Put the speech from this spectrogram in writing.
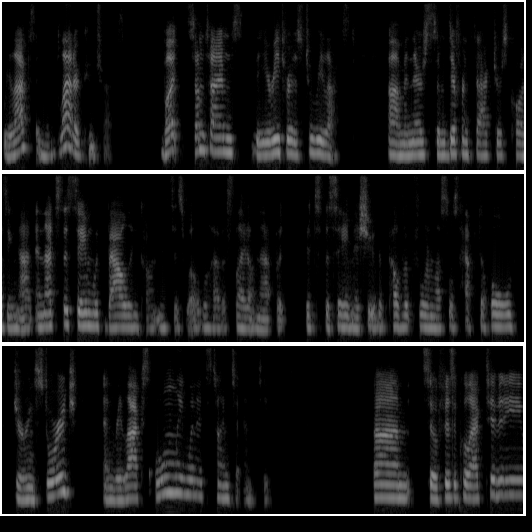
relax and the bladder contracts. But sometimes the urethra is too relaxed. Um, and there's some different factors causing that. And that's the same with bowel incontinence as well. We'll have a slide on that, but it's the same issue. The pelvic floor muscles have to hold during storage and relax only when it's time to empty. Um, so physical activity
